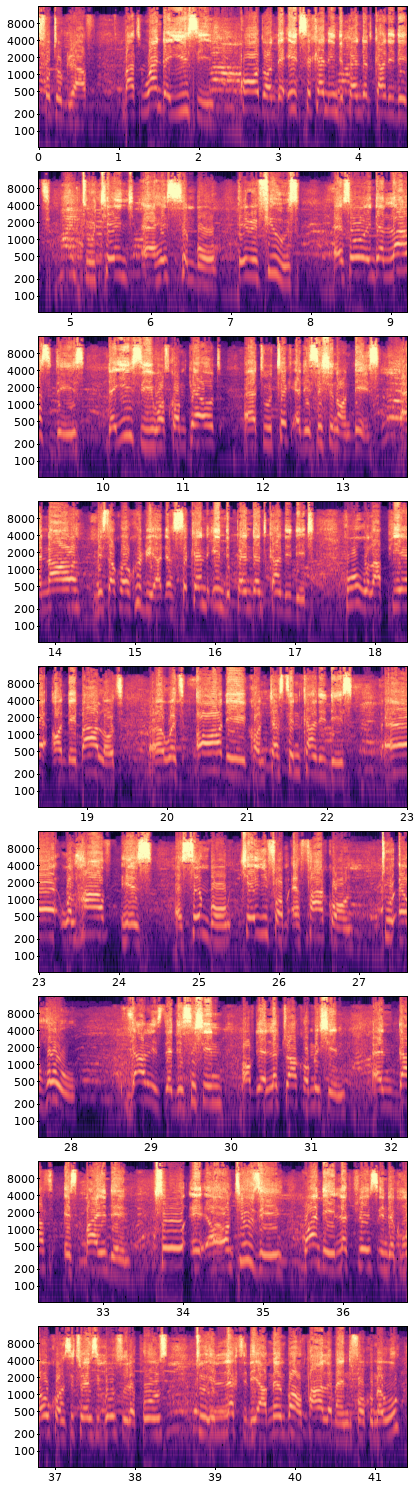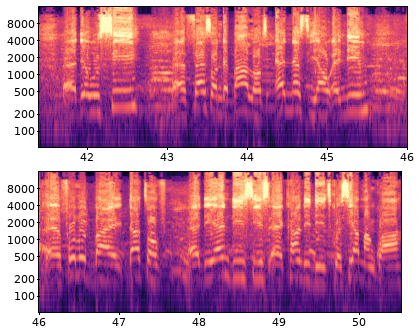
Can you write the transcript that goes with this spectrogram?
photograph. But when the EC called on the second independent candidate to change uh, his symbol, he refused. And so in the last days, the EC was compelled uh, to take a decision on this. And now, Mr. Kwaku Duah, the second independent candidate who will appear on the ballot uh, with all the contesting candidates, uh, will have his uh, symbol changed from a falcon to a hole that is the decision of the Electoral Commission, and that is binding. So uh, on Tuesday, when the electors in the Kumawu constituency goes to the polls to elect their member of parliament for Kumawu, uh, they will see uh, first on the ballot Ernest Yao Anim, uh, followed by that of uh, the NDC's uh, candidate Kwesi Amankwa.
